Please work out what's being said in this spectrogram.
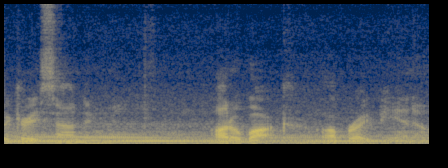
A great sounding Otto Bach upright piano.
